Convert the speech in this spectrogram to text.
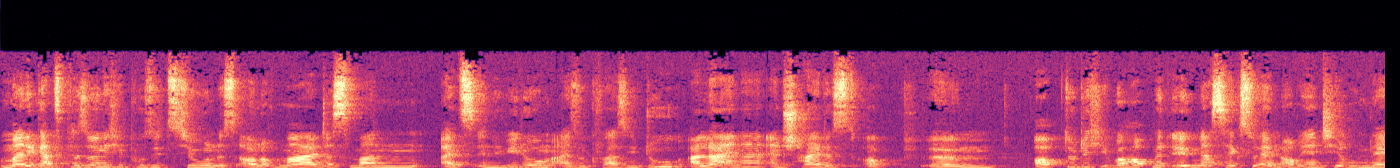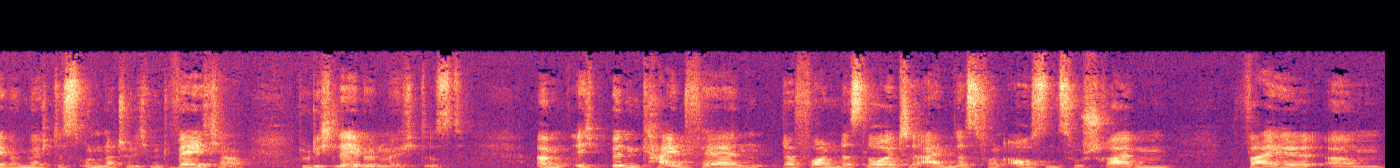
Und meine ganz persönliche Position ist auch nochmal, dass man als Individuum, also quasi du alleine, entscheidest, ob, ähm, ob du dich überhaupt mit irgendeiner sexuellen Orientierung labeln möchtest und natürlich mit welcher du dich labeln möchtest. Ähm, ich bin kein Fan davon, dass Leute einem das von außen zuschreiben, weil ähm,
